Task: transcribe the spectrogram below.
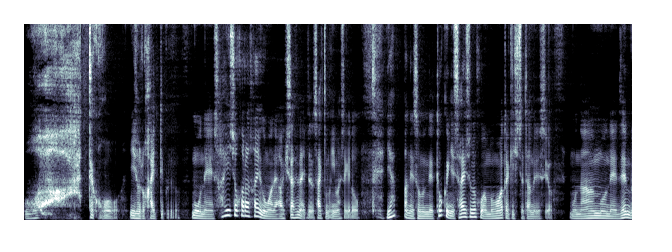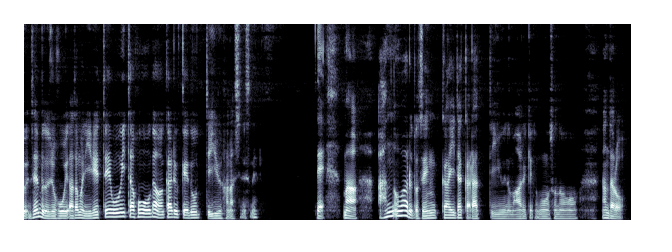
うわーってこう、いろいろ入ってくる。もうね、最初から最後まで飽きさせないっていうのはさっきも言いましたけど、やっぱね、そのね、特に最初の方は桃たきしちゃダメですよ。もうなんもね、全部、全部の情報を頭に入れておいた方がわかるけどっていう話ですね。で、まあ、アンノワールド全開だからっていうのもあるけども、その、なんだろう。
